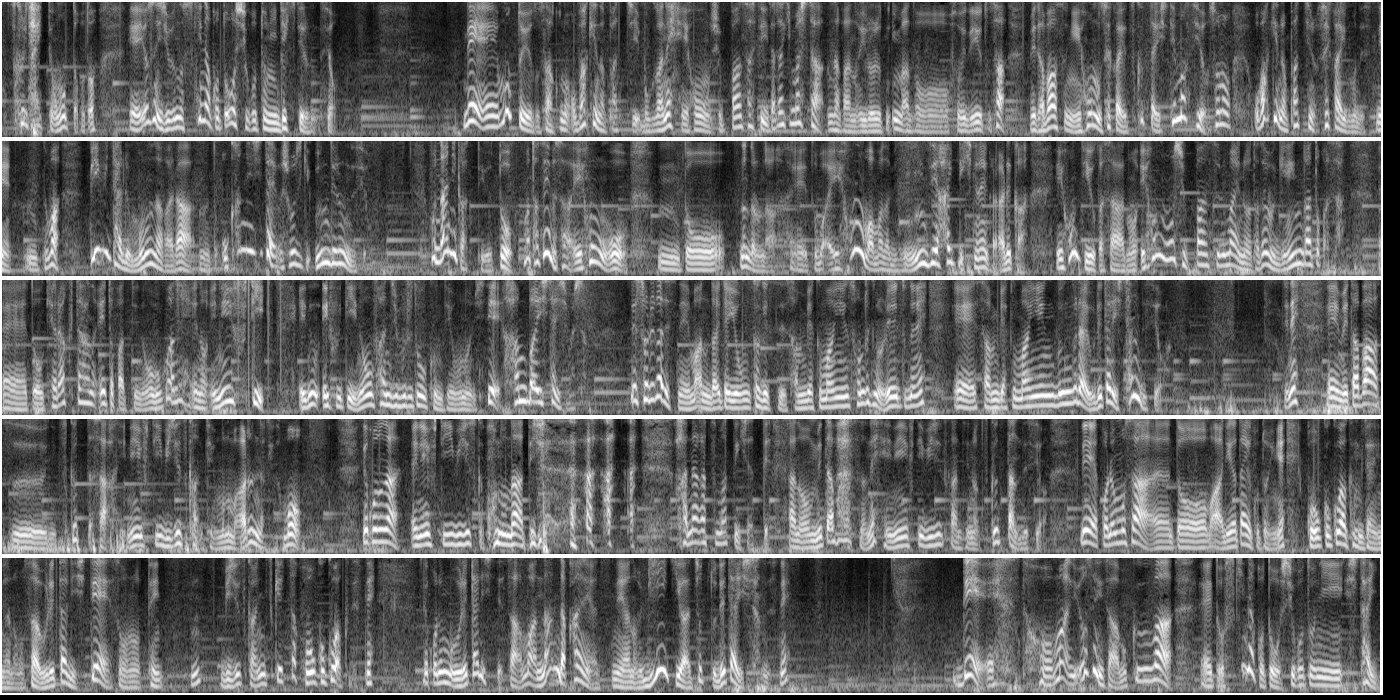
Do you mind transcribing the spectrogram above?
作りたいって思ったこと、えー要するに自分の好きなことを仕事にできてるんですよ。で、えーもっと言うとさこの「お化けのパッチ」僕がね絵本を出版させていただきました。なんかあのいろいろ今のそれで言うとさメタバースに絵本の世界を作ったりしてますよ。その「お化けのパッチ」の世界もですね、うんとまあ、ビビたるものながら、うんとお金自体は正直生んでるんですよ。これ何かっていうと、まあ、例えばさ絵本をうんとなんだろうな、えーとまあ、絵本はまだ別に印税入ってきてないからあれか絵本っていうかさあの絵本を出版する前の例えば原画とかさ、えーと、キャラクターの絵とかっていうのを僕はねの NFT NFT non-fungible token っていうものにして販売したりしました。で、それがですね、まあ、大体4ヶ月で300万円、その時のレートでね、えー、300万円分ぐらい売れたりしたんですよ。でね、えー、メタバースに作ったさ NFT 美術館っていうものもあるんだけどもでこのな NFT 美術館このなって 鼻が詰まってきちゃってあのメタバースのね NFT 美術館っていうのを作ったんですよ。でこれもさ、えーとまあ、ありがたいことにね広告枠みたいなのもさ売れたりしてそのてん？美術館につけてた広告枠ですね。でこれも売れたりしてさまあなんだかんやですねあの利益がちょっと出たりしたんですね。で、えっと、まあ、要するにさ、僕は、えっと、好きなことを仕事にしたいっ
